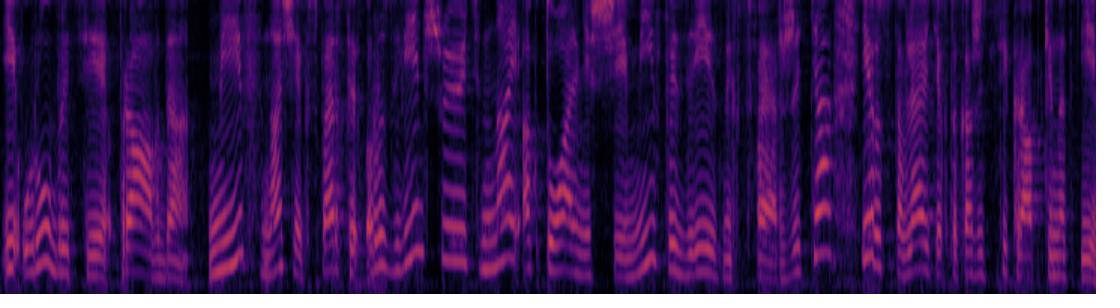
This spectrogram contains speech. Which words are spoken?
І у рубриці Правда міф наші експерти розвінчують найактуальніші міфи з різних сфер життя і розставляють, як то кажуть, всі крапки над і.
